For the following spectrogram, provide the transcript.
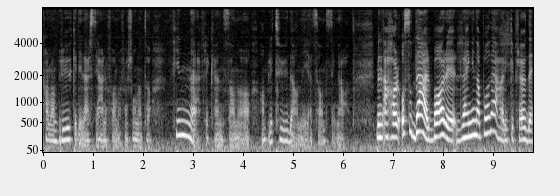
kan man bruke de der stjerneforma funksjonene til å finne frekvensene og amplitudene i et sånt signal. Men jeg har også der bare regna på det, jeg har ikke prøvd det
